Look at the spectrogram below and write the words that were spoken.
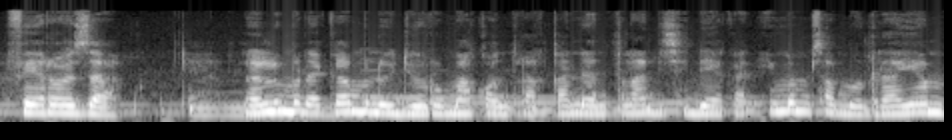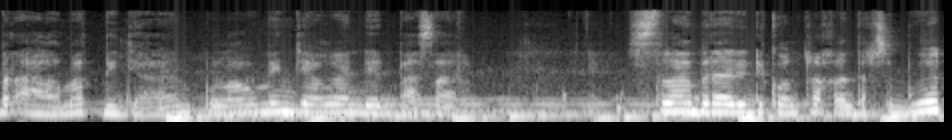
Feroza. Lalu mereka menuju rumah kontrakan yang telah disediakan Imam Samudra yang beralamat di Jalan Pulau Menjangan Denpasar. Setelah berada di kontrakan tersebut,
